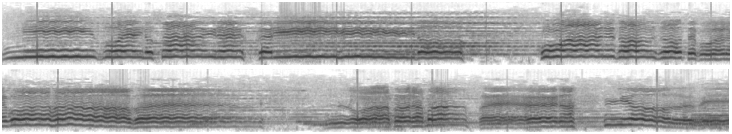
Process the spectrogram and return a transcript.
Mi Buenos Aires cuando yo te vuelvo a ver, no habrá más pena ni olvido.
